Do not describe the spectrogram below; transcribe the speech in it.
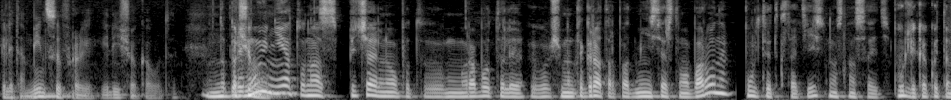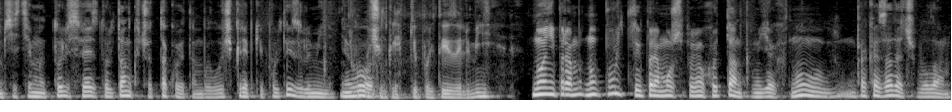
Или там Минцифры, или еще кого-то. Напрямую Почему? нет. У нас печальный опыт. Мы работали, в общем, интегратор под Министерством обороны. Пульт это, кстати, есть у нас на сайте. Пульт для какой-то там системы, то ли связи, то ли танка, что-то такое там было. Очень крепкие пульты из алюминия. Вот. Очень крепкие пульты из алюминия. Ну, они прям, ну, пульт ты прям можешь, прям, хоть танком ехать. Ну, какая задача была.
